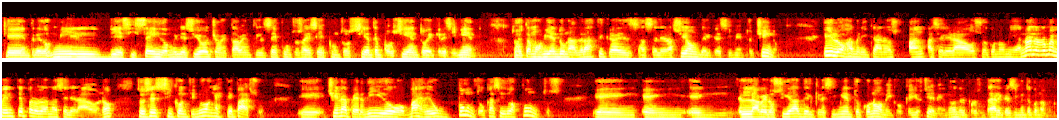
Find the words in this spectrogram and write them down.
que entre 2016 y 2018 estaba entre el 6.6 y 6.7% de crecimiento. Entonces estamos viendo una drástica desaceleración del crecimiento chino. Y los americanos han acelerado su economía, no enormemente, pero lo han acelerado, ¿no? Entonces, si continúan a este paso, eh, China ha perdido más de un punto, casi dos puntos en, la velocidad del crecimiento económico que ellos tienen, ¿no? en el porcentaje del crecimiento económico.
